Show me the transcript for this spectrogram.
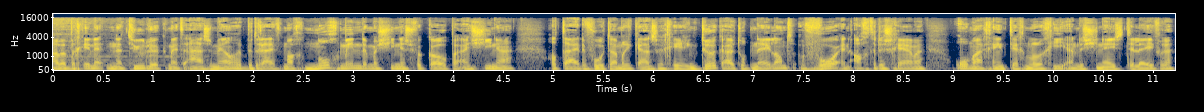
Maar we beginnen natuurlijk met ASML. Het bedrijf mag nog minder machines verkopen aan China. Al tijden voert de Amerikaanse regering druk uit op Nederland, voor en achter de schermen, om maar geen technologie aan de Chinezen te leveren.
